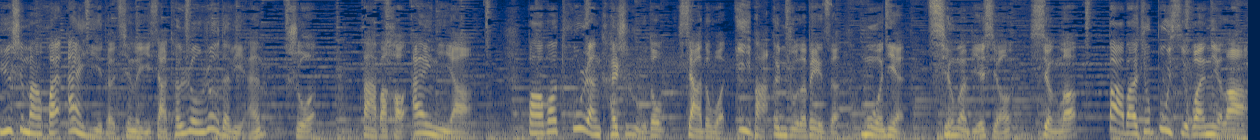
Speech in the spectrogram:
于是满怀爱意的亲了一下他肉肉的脸，说：“爸爸好爱你呀！”宝宝突然开始蠕动，吓得我一把摁住了被子，默念：“千万别醒，醒了爸爸就不喜欢你了。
